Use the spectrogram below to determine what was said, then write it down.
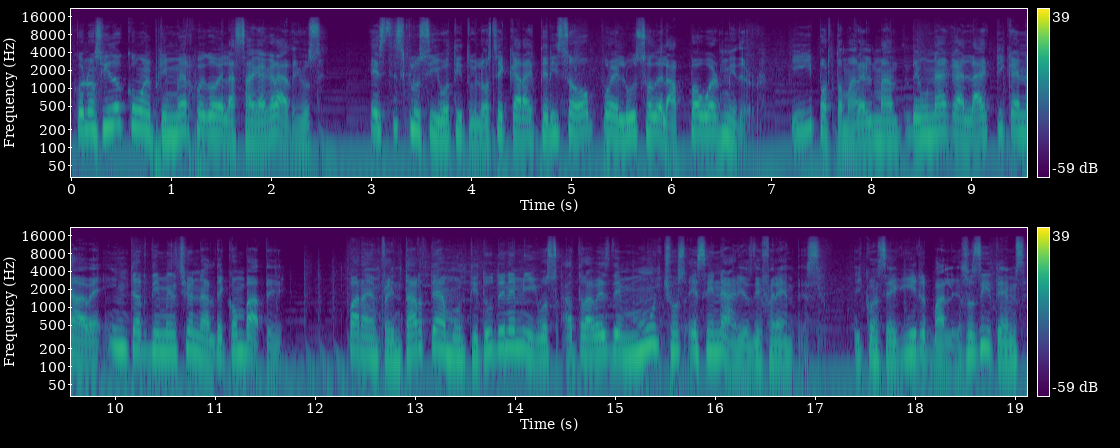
Conocido como el primer juego de la saga Gradius, este exclusivo título se caracterizó por el uso de la Power Meter y por tomar el mando de una galáctica nave interdimensional de combate para enfrentarte a multitud de enemigos a través de muchos escenarios diferentes y conseguir valiosos ítems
